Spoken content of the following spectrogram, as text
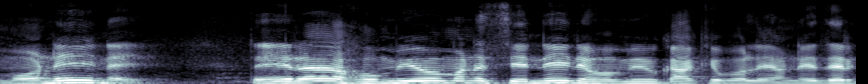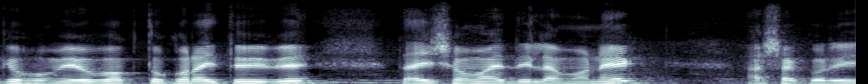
মনেই নেই। তো এরা হোমিও মানে চেনেই না, হোমিও কাকে বলে? আমি এদেরকে হোমিও ভক্ত করাইতে হইবে। তাই সময় দিলাম অনেক। আশা করি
